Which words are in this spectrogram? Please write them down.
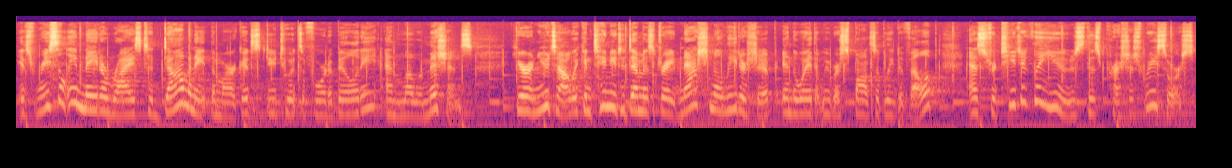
it's recently made a rise to dominate the markets due to its affordability and low emissions. Here in Utah, we continue to demonstrate national leadership in the way that we responsibly develop and strategically use this precious resource.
